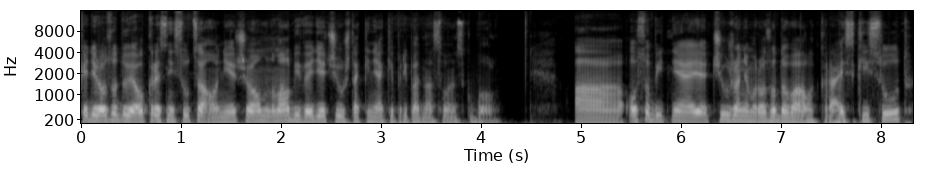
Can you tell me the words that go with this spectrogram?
keď rozhoduje okresný súdca o niečom, no mal by vedieť, či už taký nejaký prípad na Slovensku bol. A osobitne, či už o ňom rozhodoval krajský súd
